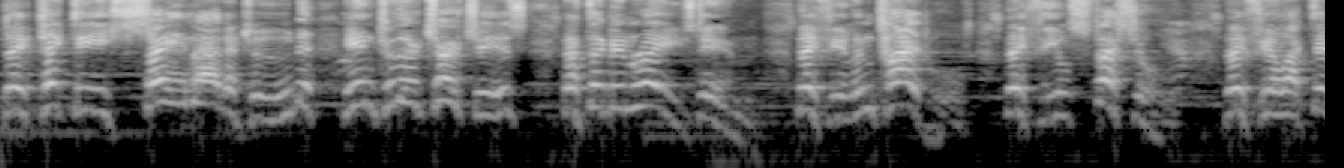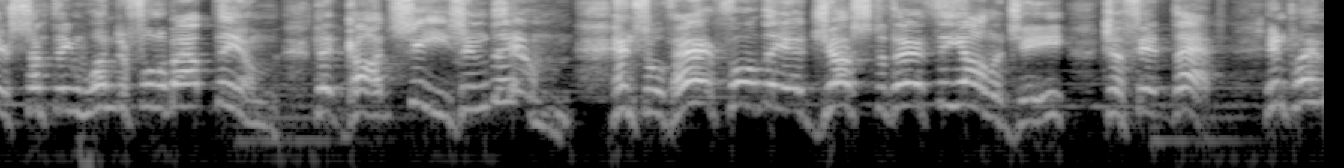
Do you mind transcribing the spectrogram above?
they take the same attitude into their churches that they've been raised in. They feel entitled. They feel special. They feel like there's something wonderful about them that God sees in them. And so therefore they adjust their theology to fit that. In plain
